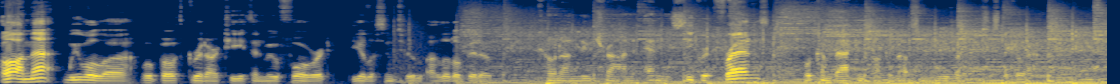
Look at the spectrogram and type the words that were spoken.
Well, on that, we will uh, we'll both grit our teeth and move forward. You listen to a little bit of Conan Neutron and the Secret Friends. We'll come back and talk about some news items. So stick around.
